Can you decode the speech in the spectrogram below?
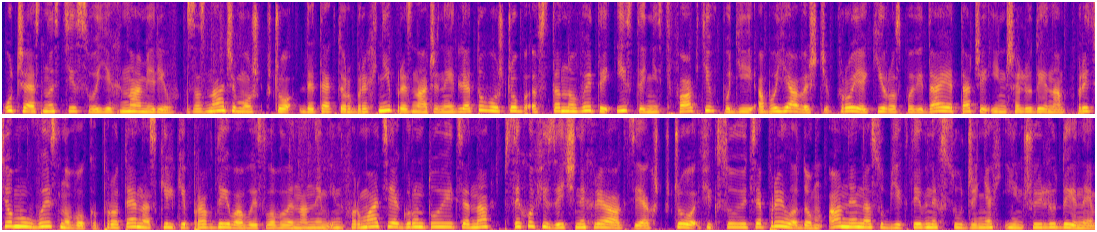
у чесності своїх намірів. Зазначимо, що детектор брехні призначений для того, щоб встановити істинність фактів, подій або явищ, про які розповідає та чи інша людина. При цьому висновок про те, наскільки правдива висловлена ним інформація, ґрунтується на психофізичних реакціях, що фіксуються приладом, а не на суб'єктивних судженнях іншої людини.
